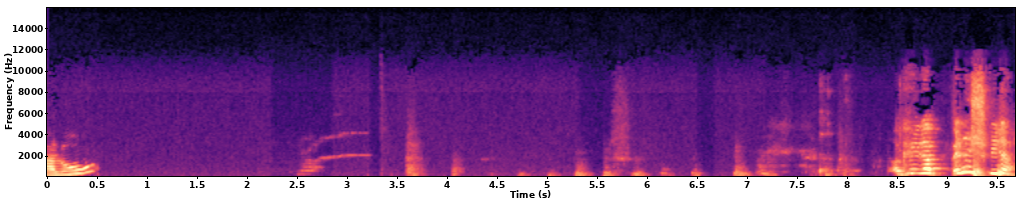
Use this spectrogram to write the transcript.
Hallo? Okay, da bin ich wieder.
